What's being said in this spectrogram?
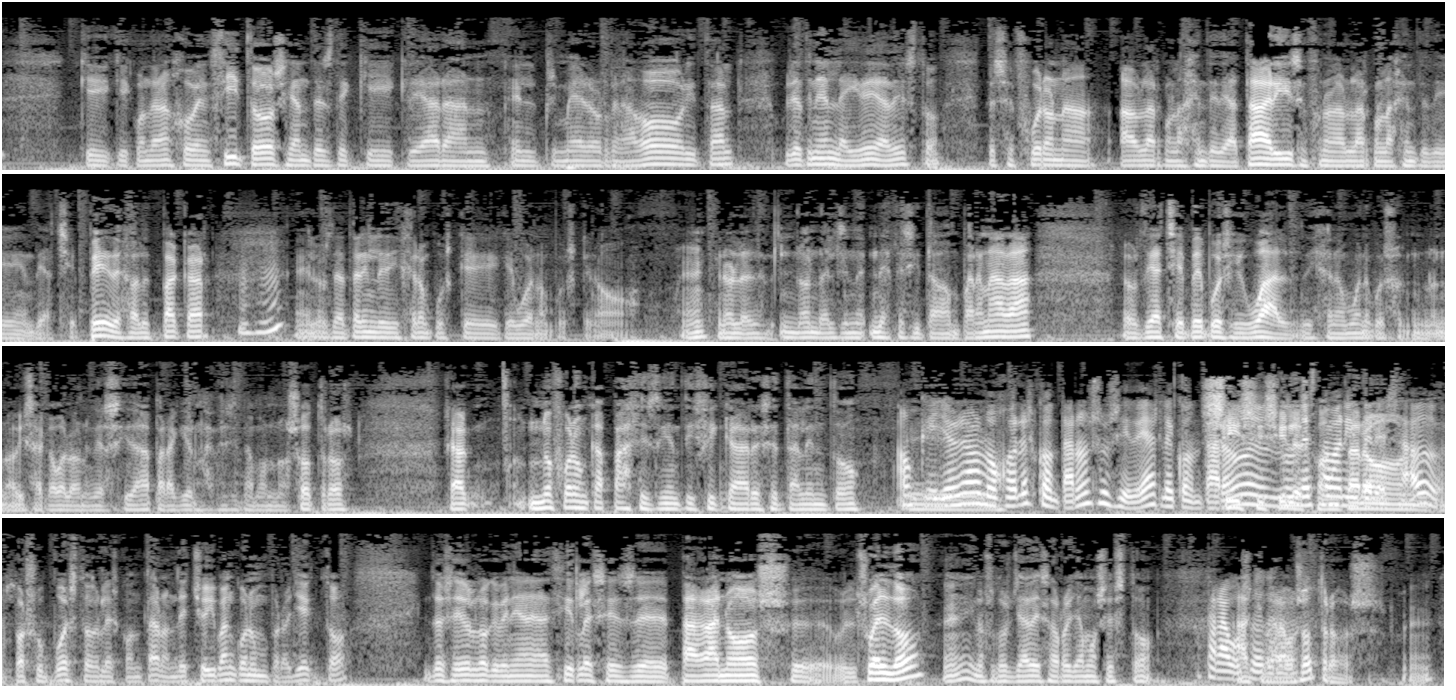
Que, que, cuando eran jovencitos y antes de que crearan el primer ordenador y tal, pues ya tenían la idea de esto. Entonces se fueron a, a hablar con la gente de Atari, se fueron a hablar con la gente de, de HP, de Hewlett Packard. Uh -huh. eh, los de Atari le dijeron pues que, que bueno, pues que no, ¿eh? que no, no, les necesitaban para nada. Los de HP pues igual, dijeron, bueno, pues no, no habéis acabado la universidad, ¿para qué os necesitamos nosotros? O sea, no fueron capaces de identificar ese talento. Aunque eh, ellos a lo mejor les contaron sus ideas, le contaron sí, sí, sí, dónde les estaban contaron, interesados. Por supuesto que les contaron. De hecho, iban con un proyecto. Entonces ellos lo que venían a decirles es, eh, páganos eh, el sueldo ¿eh? y nosotros ya desarrollamos esto para vosotros. Para vosotros ¿eh?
